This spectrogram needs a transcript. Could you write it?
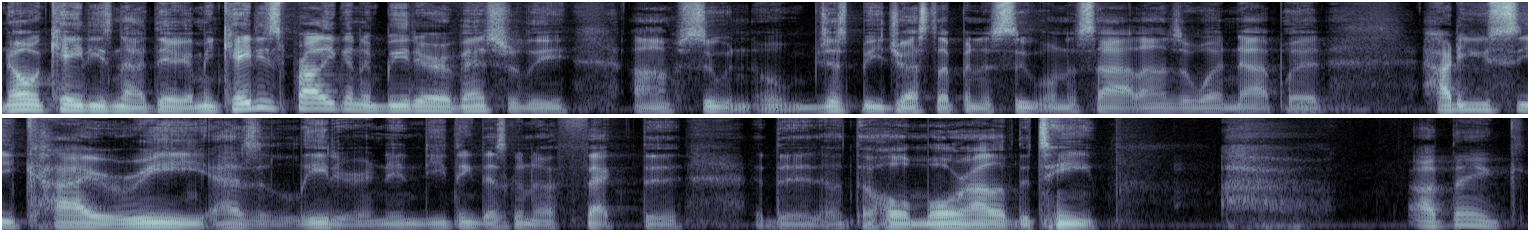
Knowing KD's not there, I mean, KD's probably going to be there eventually, um, suit just be dressed up in a suit on the sidelines or whatnot. But how do you see Kyrie as a leader, and then do you think that's going to affect the the the whole morale of the team? I think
